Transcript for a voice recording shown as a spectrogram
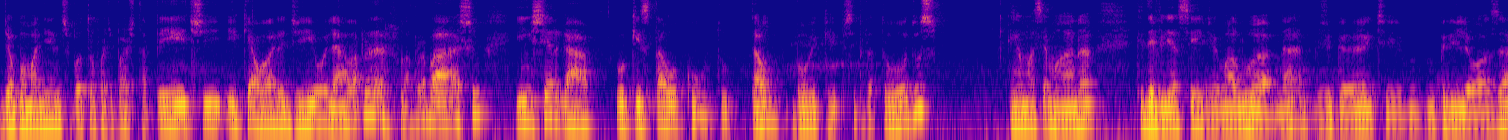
de alguma maneira a gente botou para debaixo do tapete e que é hora de olhar lá para lá baixo e enxergar o que está oculto. Então, bom eclipse para todos. É uma semana que deveria ser de uma lua né, gigante, brilhosa,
